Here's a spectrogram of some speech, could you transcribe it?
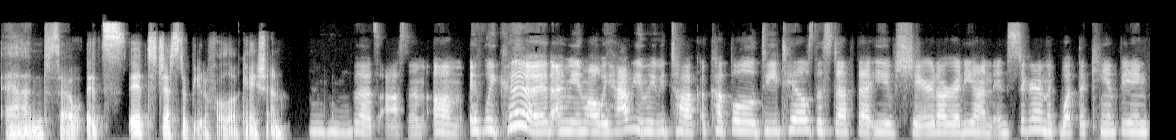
and so it's it's just a beautiful location. Mm-hmm. That's awesome. Um, if we could, I mean, while we have you, maybe talk a couple details, the stuff that you've shared already on Instagram, like what the camping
